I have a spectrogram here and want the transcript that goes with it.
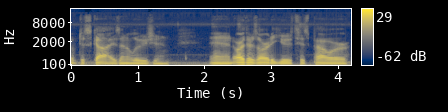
of disguise and illusion, and Arthur's already used his power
